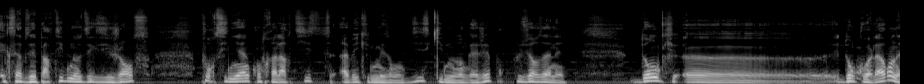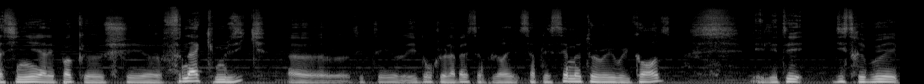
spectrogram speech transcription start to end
et que ça faisait partie de nos exigences pour signer un contrat d'artiste avec une maison de disques qui nous engageait pour plusieurs années. Donc, euh, donc voilà, on a signé à l'époque euh, chez euh, Fnac Music. c'était, et donc le label s'appelait Cemetery Records. il était distribué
